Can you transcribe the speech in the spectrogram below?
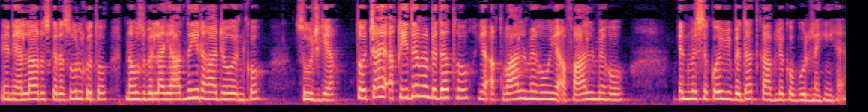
یعنی اللہ اور اس کے رسول کو تو نوز باللہ یاد نہیں رہا جو ان کو سوج گیا۔ تو چاہے عقیدے میں بدعت ہو یا اقوال میں ہو یا افعال میں ہو، ان میں سے کوئی بھی بدعت قابل قبول نہیں ہے۔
